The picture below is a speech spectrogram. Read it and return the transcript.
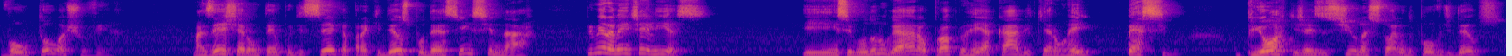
voltou a chover. Mas este era um tempo de seca para que Deus pudesse ensinar, primeiramente a Elias, e em segundo lugar ao próprio rei Acabe, que era um rei péssimo, o pior que já existiu na história do povo de Deus.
